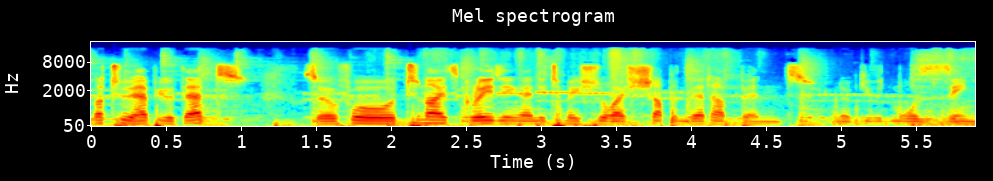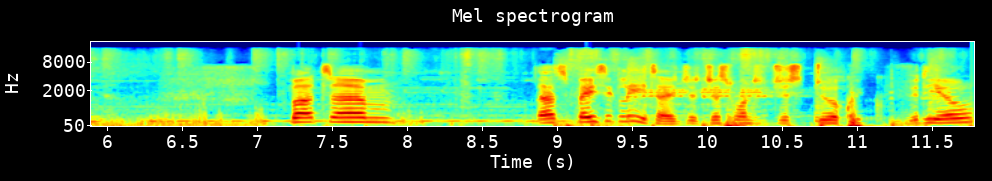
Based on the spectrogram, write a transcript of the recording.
not too happy with that. So for tonight's grading, I need to make sure I sharpen that up and you know give it more zing. But um, that's basically it. I just just want to just do a quick video,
